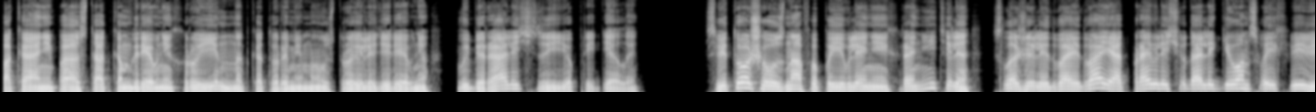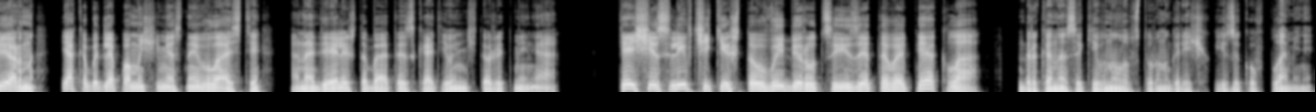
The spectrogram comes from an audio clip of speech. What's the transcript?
пока они по остаткам древних руин, над которыми мы устроили деревню, выбирались за ее пределы. Святоши, узнав о появлении хранителя, сложили два и два и отправили сюда легион своих виверн, якобы для помощи местной власти, а на деле, чтобы отыскать и уничтожить меня. Те счастливчики, что выберутся из этого пекла, драконесса кивнула в сторону горящих языков пламени,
